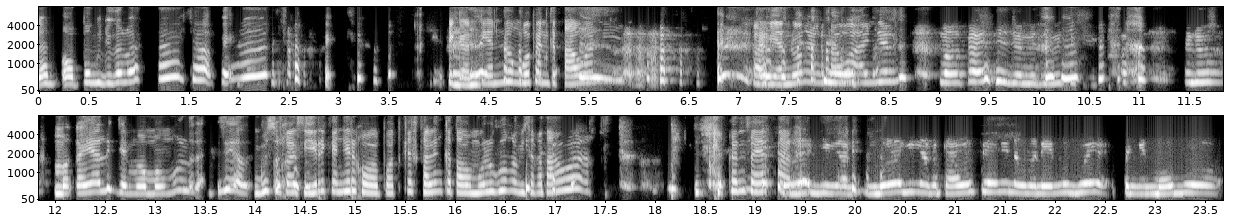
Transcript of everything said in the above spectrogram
kan opung juga lu. Ah, capek. Ah, capek. Eh, gantian dong gue pengen ketawa nih kalian doang yang ketawa anjir Makanya jangan lucu-lucu. Aduh. Makanya lu jangan ngomong mulu? Sil. gue suka sirik anjir kalau podcast kalian ketawa mulu gue nggak bisa ketawa kan gue setan lagi gak, gue lagi gak ketawa Sil nih nemenin lu gue pengen bobo.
